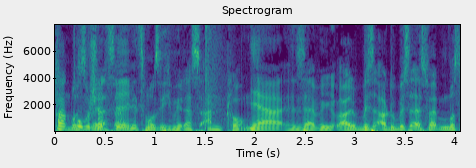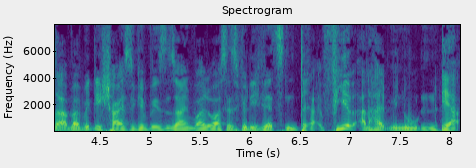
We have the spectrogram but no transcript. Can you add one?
super komischer das an- Film. Jetzt muss ich mir das angucken. Ja. Das ist ja wirklich, du bist, aber du bist, es muss aber wirklich scheiße gewesen sein, weil du hast jetzt wirklich die letzten drei, viereinhalb Minuten Ja.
